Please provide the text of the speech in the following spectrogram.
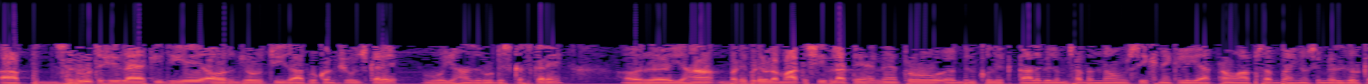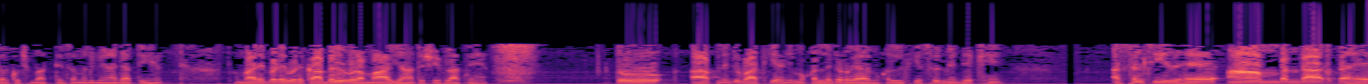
آپ ضرور تشریف لایا کیجیے اور جو چیز آپ کو کنفیوز کرے، وہ یہاں ضرور ڈسکس کریں۔ اور یہاں بڑے بڑے علماء تشریف لاتے ہیں۔ میں تو بالکل ایک طالب علم سا بندہ ہوں، سیکھنے کے لیے آتا ہوں۔ آپ سب بھائیوں سے مل جل کر کچھ باتیں سمجھ میں آ جاتی ہیں۔ ہمارے بڑے بڑے قابل علماء یہاں تشریف لاتے ہیں۔ تو آپ نے جو بات کیا جی مقلد اور غیر مقلد کی اصل میں دیکھیں۔ اصل چیز ہے، عام بندہ ہوتا ہے،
